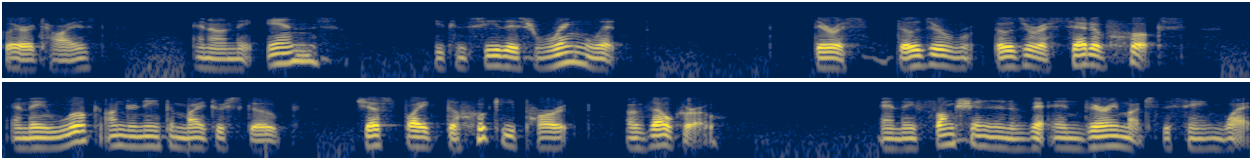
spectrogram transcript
sclerotized, and on the ends, you can see this ringlet. There those are those are a set of hooks and they look underneath a microscope just like the hooky part of Velcro, and they function in, a, in very much the same way.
